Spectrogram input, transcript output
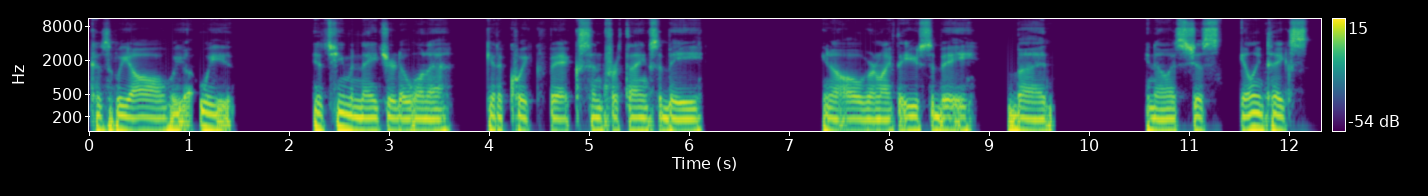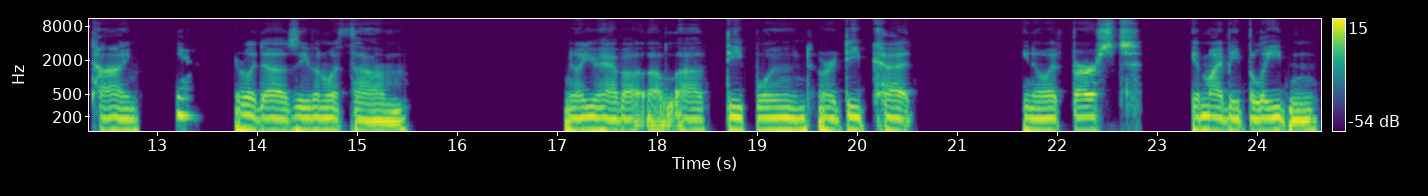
because we all we we it's human nature to want to get a quick fix and for things to be, you know, over and like they used to be. But, you know, it's just healing takes time. Yeah. It really does. Even with, um, you know, you have a, a, a deep wound or a deep cut. You know, at first it might be bleeding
